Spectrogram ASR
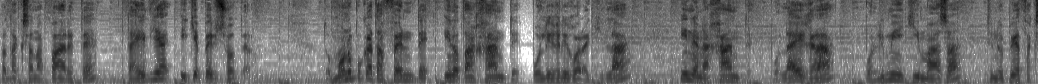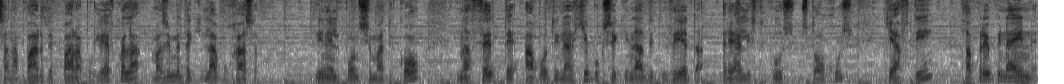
θα τα ξαναπάρετε τα ίδια ή και περισσότερα. Το μόνο που καταφέρνετε είναι όταν χάνετε πολύ γρήγορα κιλά, είναι να χάνετε πολλά υγρά, πολύ μυϊκή μάζα, την οποία θα ξαναπάρετε πάρα πολύ εύκολα μαζί με τα κιλά που χάσατε. Είναι λοιπόν σημαντικό να θέτετε από την αρχή που ξεκινάτε τη δίαιτα ρεαλιστικούς στόχους και αυτοί θα πρέπει να είναι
